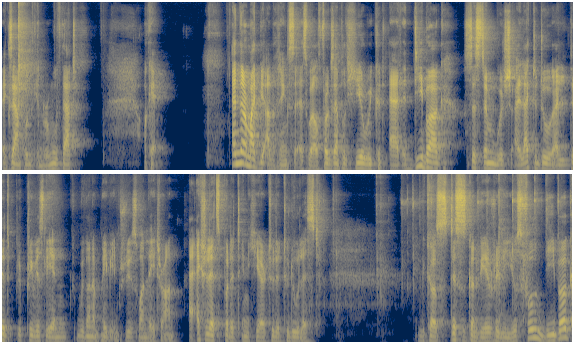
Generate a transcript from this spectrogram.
example. We can remove that. Okay. And there might be other things as well. For example, here we could add a debug system, which I like to do. I did previously, and we're going to maybe introduce one later on. Actually, let's put it in here to the to-do list because this is going to be really useful. Debug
